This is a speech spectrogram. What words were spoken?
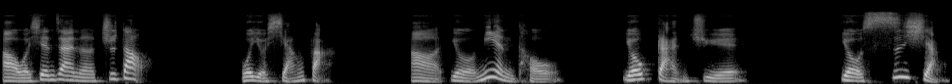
啊，我现在呢知道，我有想法啊，有念头，有感觉，有思想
